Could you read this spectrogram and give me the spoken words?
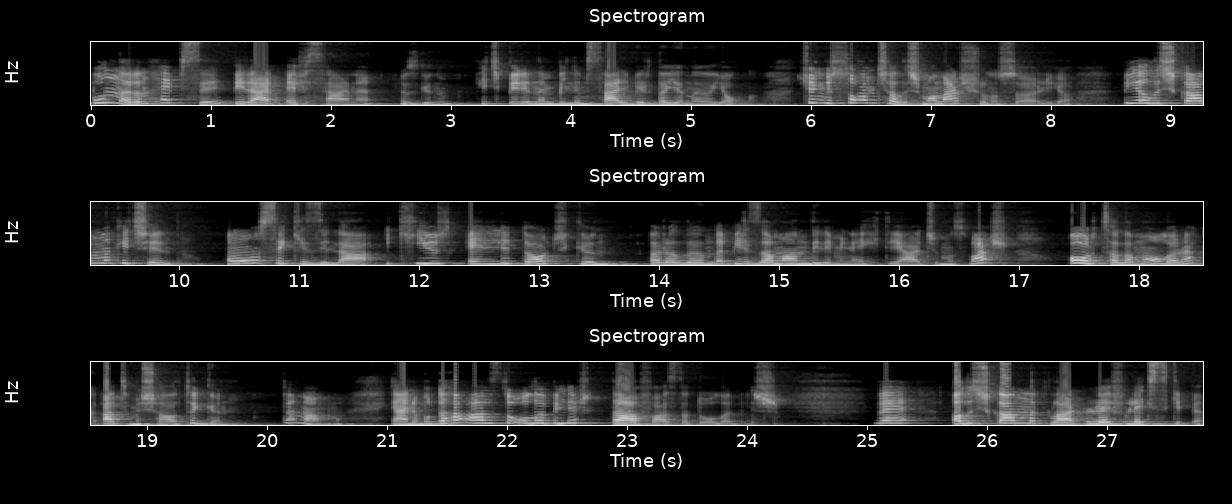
Bunların hepsi birer efsane. Üzgünüm. Hiçbirinin bilimsel bir dayanığı yok. Çünkü son çalışmalar şunu söylüyor. Bir alışkanlık için 18 ila 254 gün aralığında bir zaman dilimine ihtiyacımız var. Ortalama olarak 66 gün. Tamam mı? Yani bu daha az da olabilir, daha fazla da olabilir. Ve alışkanlıklar refleks gibi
